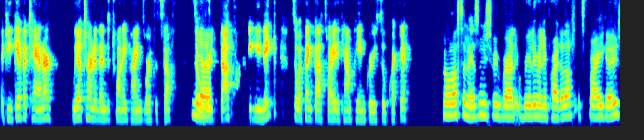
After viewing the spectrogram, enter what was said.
if you give a tenner we'll turn it into 20 pounds worth of stuff. So yeah. that's unique. So i think that's why the campaign grew so quickly no, that's amazing. You should be really, really, really proud of that. It's very good.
